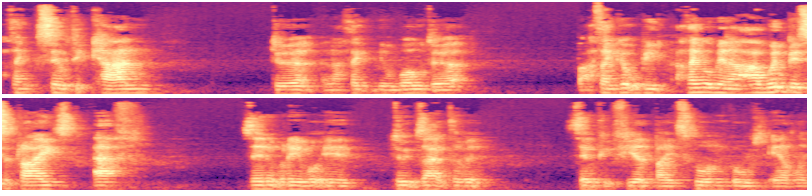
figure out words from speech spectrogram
I think Celtic can do it, and I think they will do it. But I think it will be. I think it will be. I wouldn't be surprised if Zenit were able to do exactly what Celtic feared by scoring goals early,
